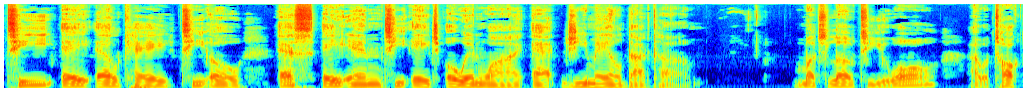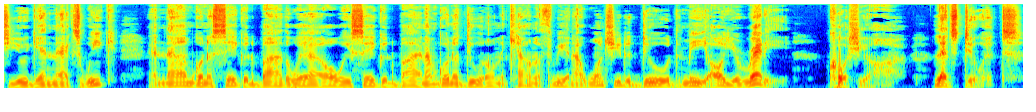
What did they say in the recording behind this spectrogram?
T A L K T O S A N T H O N Y at gmail.com. Much love to you all. I will talk to you again next week. And now I'm going to say goodbye the way I always say goodbye. And I'm going to do it on the count of three. And I want you to do it with me. Are you ready? Of course you are. Let's do it.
